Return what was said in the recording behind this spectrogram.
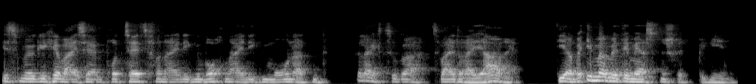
ist möglicherweise ein Prozess von einigen Wochen, einigen Monaten, vielleicht sogar zwei, drei Jahre die aber immer mit dem ersten Schritt beginnen.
